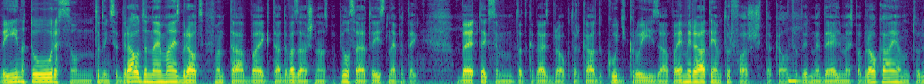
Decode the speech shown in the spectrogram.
vīna tūres, un tad viņas ar draugiem aizbrauc. Man tā baigi tāda vazāšanās pa pilsētu īsti nepatīk. Bet, teiksim, tad, kad aizbraukt ar kādu kuģi kruīzā pa Emirātiem, tur forši tā kā tad ir nedēļa, mēs pabraukājam, un tur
